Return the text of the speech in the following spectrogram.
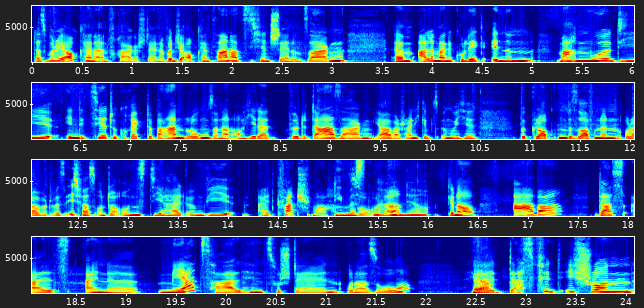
Das würde ja auch keiner in Frage stellen. Da würde ja auch kein Zahnarzt sich hinstellen und sagen, ähm, alle meine KollegInnen machen nur die indizierte, korrekte Behandlung, sondern auch jeder würde da sagen, ja, wahrscheinlich gibt es irgendwelche bekloppten, besoffenen oder was weiß ich was unter uns, die halt irgendwie halt Quatsch machen. Die Mist so, ne? machen, ne? ja. Genau. Aber das als eine Mehrzahl hinzustellen oder so, ja. Äh, das finde ich schon.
